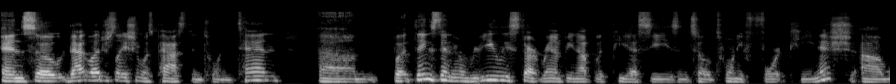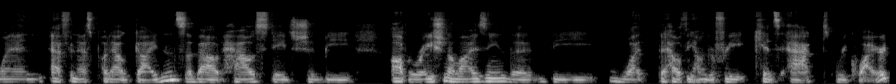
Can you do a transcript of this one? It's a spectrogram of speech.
and so that legislation was passed in 2010. Um, but things didn't really start ramping up with PSEs until 2014-ish, uh, when FNS put out guidance about how states should be operationalizing the the what the Healthy Hunger Free Kids Act required.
